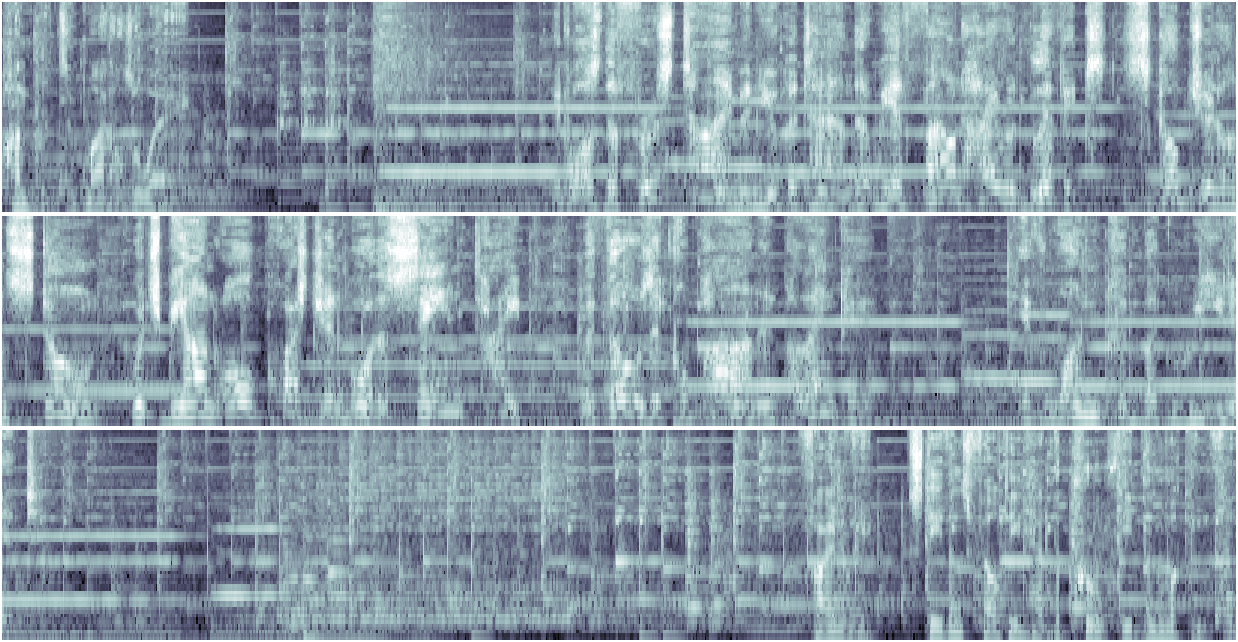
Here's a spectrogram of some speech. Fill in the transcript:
hundreds of miles away. It was the first time in Yucatan that we had found hieroglyphics sculptured on stone, which beyond all question bore the same type with those at Copan and Palenque. If one could but read it. Finally, Stephens felt he had the proof he'd been looking for.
